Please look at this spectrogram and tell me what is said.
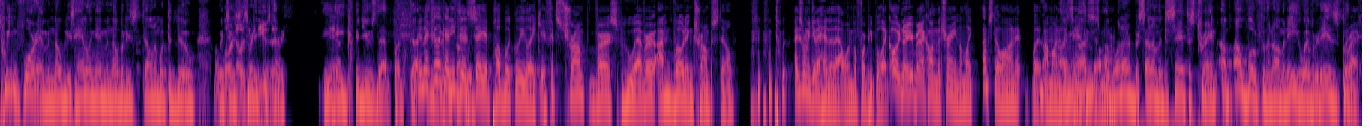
tweeting for him, and nobody's handling him, and nobody's telling him what to do. Which Lord is knows he pretty could use that. pathetic. He, Yeah. he could use that, but uh, And I feel like I need to we'd- say it publicly. Like, if it's Trump versus whoever, I'm voting Trump still. I just want to get ahead of that one before people are like, oh no, you're back on the train. I'm like, I'm still on it, but I'm on DeSantis' I'm. I'm 100% on the DeSantis train. i I'll vote for the nominee, whoever it is, but Correct.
